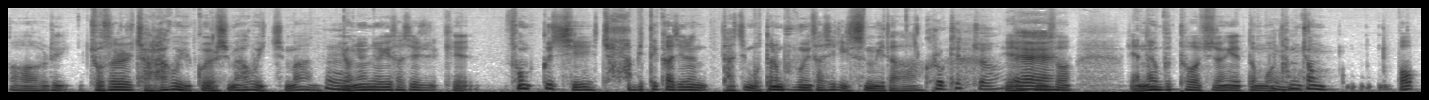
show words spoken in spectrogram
어, 우리 조사를 잘 하고 있고 열심히 하고 있지만 음. 영향력이 사실 이렇게 손끝이 저 밑에까지는 닿지 못하는 부분이 사실 있습니다. 그렇겠죠. 예, 그래서 옛날부터 주장했던 뭐 음. 탐정법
